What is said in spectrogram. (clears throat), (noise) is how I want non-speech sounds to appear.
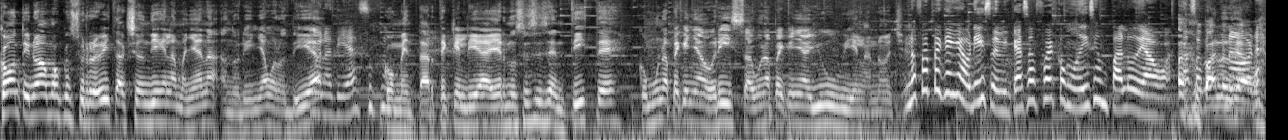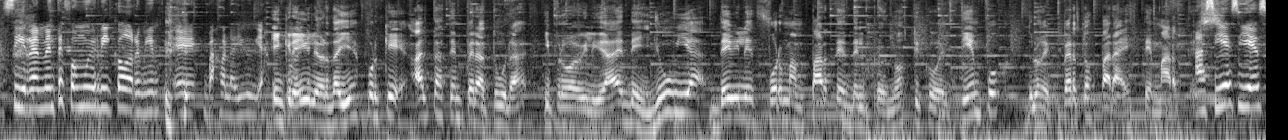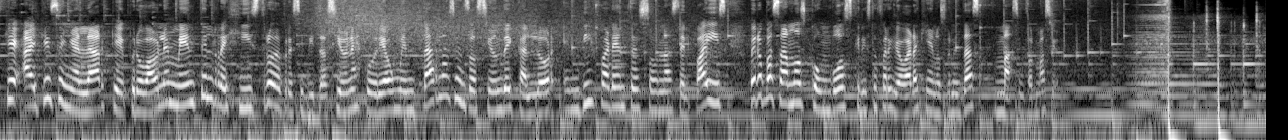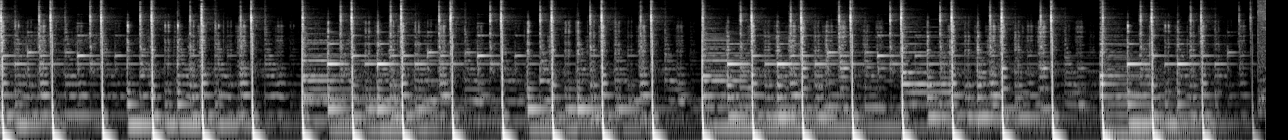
Continuamos con su revista Acción 10 en la mañana. Anuriña, buenos días. Buenos días. (laughs) Comentarte que el día de ayer, no sé si sentiste como una pequeña brisa, una pequeña lluvia en la noche. No fue pequeña brisa, en mi casa fue como dice un palo de agua. (laughs) Pasó como una hora. agua. Sí, realmente fue muy rico dormir eh, (laughs) bajo la lluvia. Increíble, ¿verdad? Y es porque altas temperaturas y probabilidades de lluvia débiles forman parte del pronóstico del tiempo de los expertos para este martes. Así es, y es que hay que señalar que probablemente el registro de precipitaciones podría aumentar la sensación de calor en diferentes zonas del país. Pero pasamos con vos, Christopher Guevara, quien nos brindas más información.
